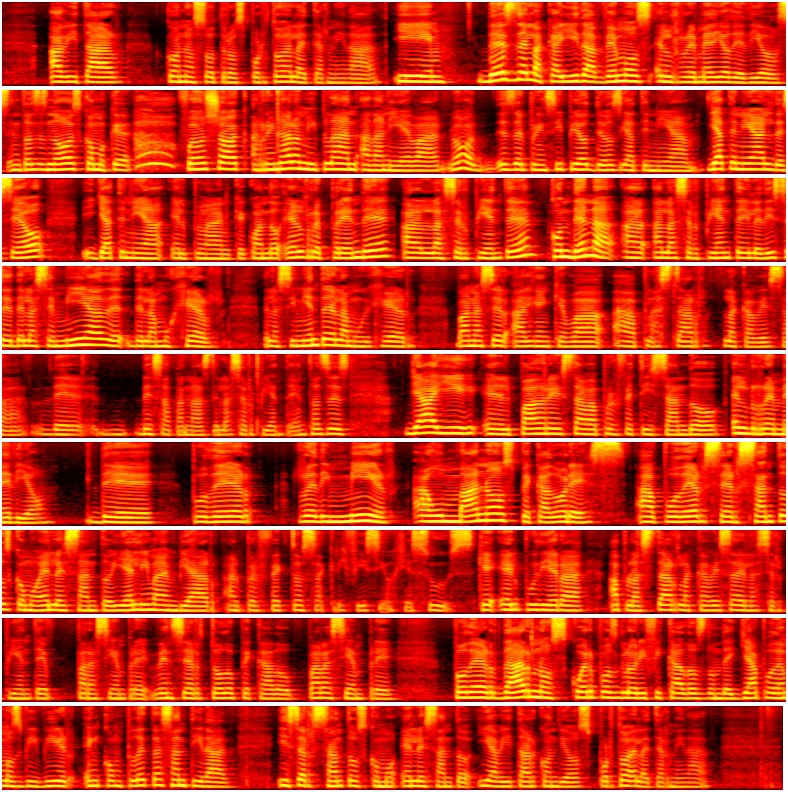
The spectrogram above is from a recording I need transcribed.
habitar con nosotros por toda la eternidad. Y desde la caída vemos el remedio de Dios. Entonces no es como que ¡oh! fue un shock, arruinaron mi plan Adán y Eva. No, desde el principio Dios ya tenía, ya tenía el deseo ya tenía el plan que cuando él reprende a la serpiente, condena a, la serpiente y le dice de la semilla de la mujer, de la simiente de la mujer, van a ser alguien que va a aplastar la cabeza de, de Satanás, de la serpiente. Entonces, ya allí el Padre estaba profetizando el remedio de poder redimir a humanos pecadores a poder ser santos como Él es santo y Él iba a enviar al perfecto sacrificio Jesús, que Él pudiera aplastar la cabeza de la serpiente para siempre, vencer todo pecado para siempre, poder darnos cuerpos glorificados donde ya podemos vivir en completa santidad y ser santos como Él es santo y habitar con Dios por toda la eternidad.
